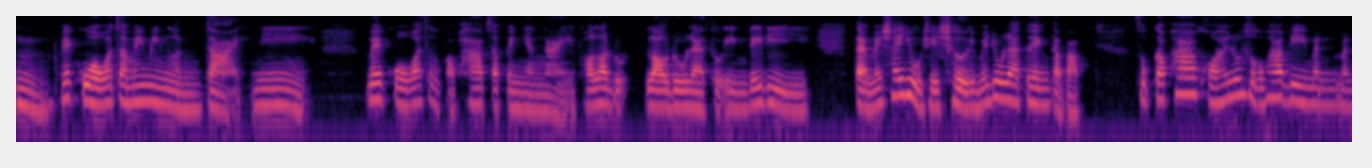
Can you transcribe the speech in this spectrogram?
อืม ไม่กลัวว่าจะไม่มีเงินจ่ายนี้ไม่กลัวว่าสุขภาพจะเป็นยังไง เพราะเราเราดูแลตัวเองได้ดี แต่ไม่ใช่อยู่เฉยๆ ไม่ดูแลตัวเองแต่แบบ สุขภาพขอให้ลูกสุขภาพดีมันมัน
